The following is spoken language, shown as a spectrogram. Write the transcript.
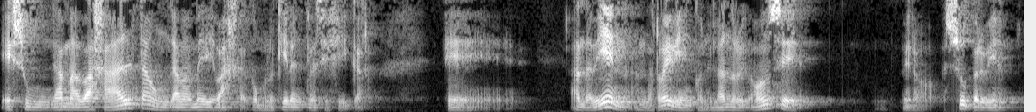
es un, gama baja alta o un gama media baja, como lo quieran clasificar. Eh, anda bien, anda re bien con el Android 11, pero súper bien.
